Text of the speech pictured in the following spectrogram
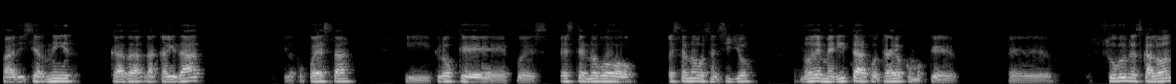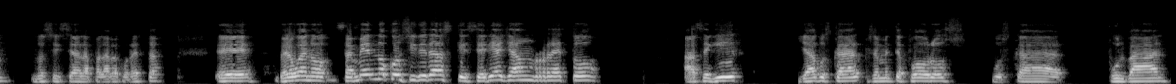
para discernir cada, la calidad y la propuesta y creo que pues este nuevo, este nuevo sencillo no demerita, al contrario, como que eh, sube un escalón, no sé si sea la palabra correcta, eh, pero bueno, también no consideras que sería ya un reto a seguir, ya buscar precisamente foros, buscar full band,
